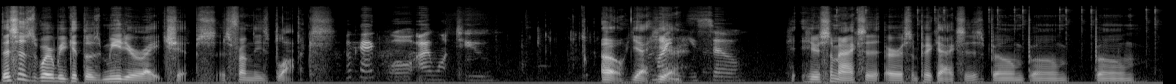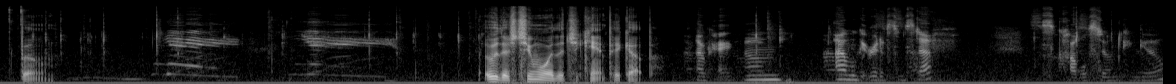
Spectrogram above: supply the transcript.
This is where we get those meteorite chips, It's from these blocks. Okay, well, I want to Oh, yeah, mine here. these, so. Here's some axes, or some pickaxes. Boom, boom, boom, boom. Yay! Yay! Ooh, there's two more that you can't pick up. Okay, um, I will get rid of some stuff. This cobblestone can go.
